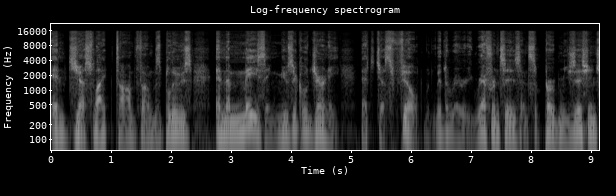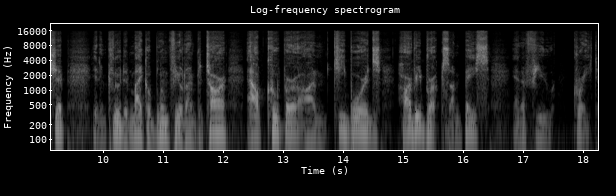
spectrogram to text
And just like Tom Thumb's Blues, an amazing musical journey that's just filled with literary references and superb musicianship. It included Michael Bloomfield on guitar, Al Kooper on keyboards, Harvey Brooks on bass, and a few great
